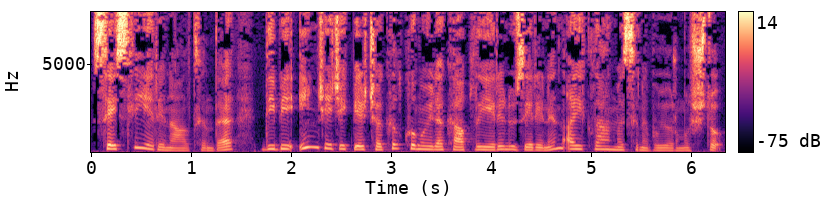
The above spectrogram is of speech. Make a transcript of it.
sesli yerin altında dibi incecik bir çakıl kumuyla kaplı yerin üzerinin ayıklanmasını buyurmuştu.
